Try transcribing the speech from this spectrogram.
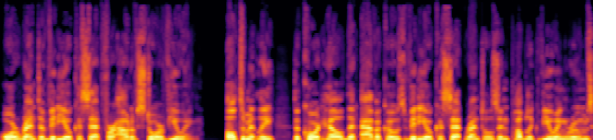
or rent a video cassette for out-of-store viewing. Ultimately, the court held that Aveco's video cassette rentals in public viewing rooms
